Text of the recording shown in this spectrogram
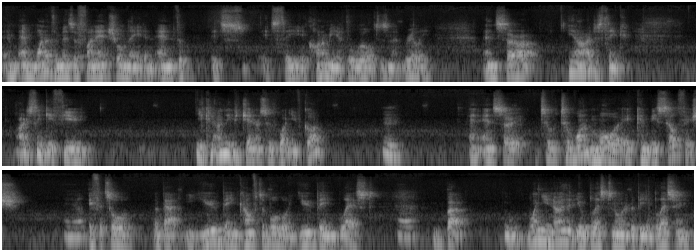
and, and one of them is a financial need, and, and the, it's it's the economy of the world, isn't it? Really, and so you know, I just think, I just think if you you can only be generous with what you've got, hmm. and and so to to want more, it can be selfish yeah if it's all about you being comfortable or you being blessed. yeah But when you know that you're blessed in order to be a blessing,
